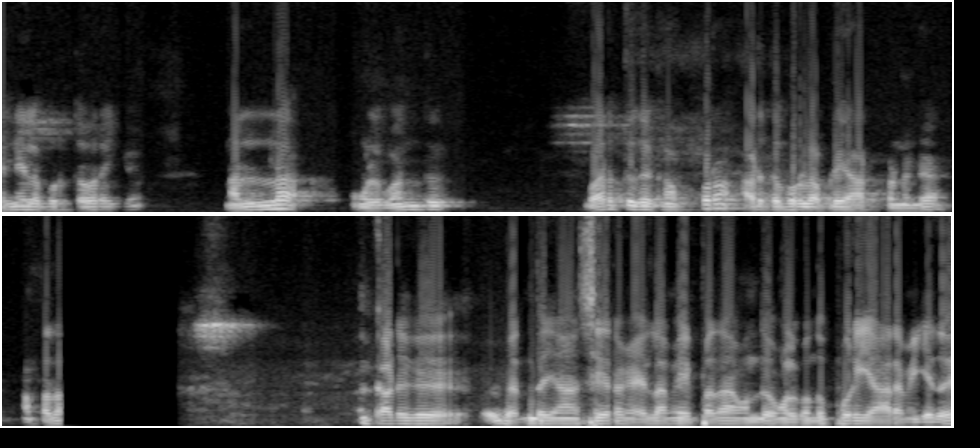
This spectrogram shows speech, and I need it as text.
எண்ணெயில் பொறுத்த வரைக்கும் நல்லா உங்களுக்கு வந்து வறுத்ததுக்கு அப்புறம் அடுத்த பொருள் அப்படியே ஆட் பண்ணுங்கள் அப்போ தான் கடுகு வெந்தயம் சீரகம் எல்லாமே இப்பதான் வந்து உங்களுக்கு வந்து புரிய ஆரம்பிக்குது.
